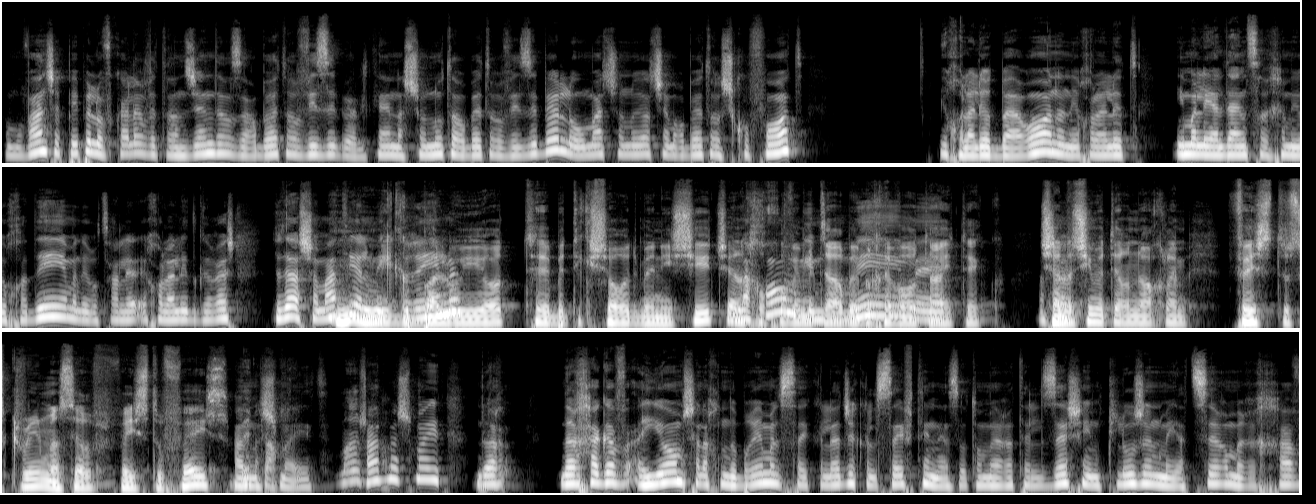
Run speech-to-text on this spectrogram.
כמובן ש-people of color וטרנסג'נדר זה הרבה יותר visible, כן? השונות הרבה יותר visible, לעומת שונויות שהן הרבה יותר שקופות. אני יכולה להיות בארון, אני יכולה להיות אימא לילדה עם צרכים מיוחדים, אני רוצה, יכולה להתגרש. אתה יודע, שמעתי על מקרים... מגבלויות אה, בתקשורת בין אישית, שאנחנו נכון, חווים את זה הרבה בחברות אה, הייטק. שאנשים יותר נוח להם face to screen מאשר face to face. חד משמעית. חד משמעית. דרך, אגב, היום שאנחנו מדברים על psychological safety, זאת אומרת, על זה שאינקלוז'ן מייצר מרחב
